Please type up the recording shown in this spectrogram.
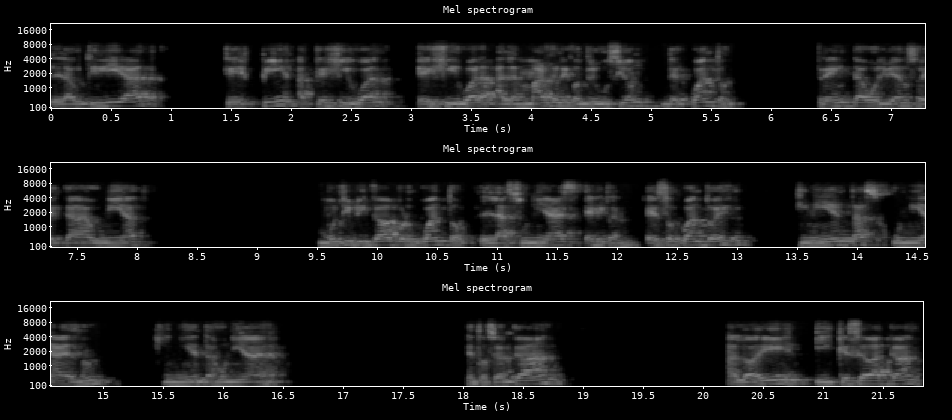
La utilidad, que es pi, ¿a qué es igual? Es igual al margen de contribución de cuánto? 30 bolivianos sobre cada unidad. Multiplicado por cuánto? Las unidades extra. ¿Eso cuánto es? 500 unidades, ¿no? 500 unidades. Entonces acá, a ahí, ¿y qué se va acá?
